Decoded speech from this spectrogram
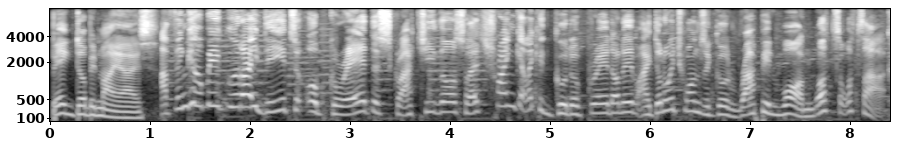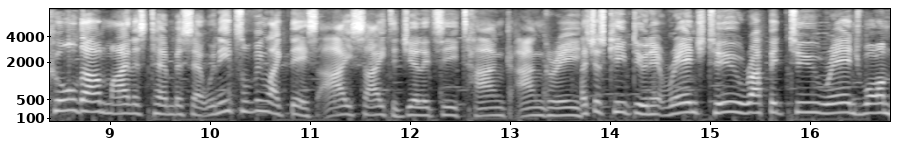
Big dub in my eyes. I think it'll be a good idea to upgrade the Scratchy though. So let's try and get like a good upgrade on him. I don't know which one's a good. Rapid one. What's what's that? Cooldown minus 10%. We need something like this. Eyesight, agility, tank, angry. Let's just keep doing it. Range 2, rapid 2, range 1,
